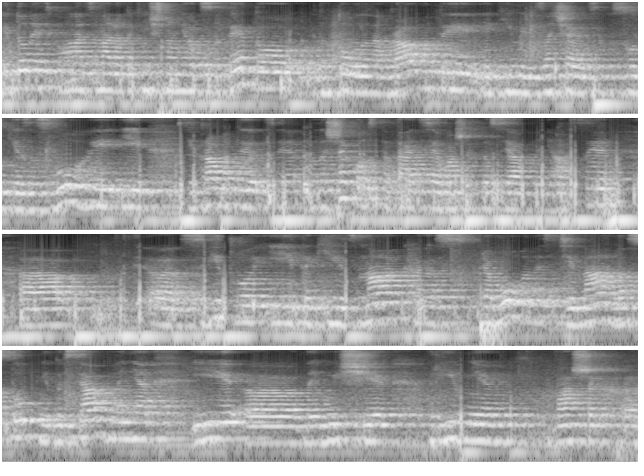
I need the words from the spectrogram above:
Від Донецького національного технічного університету підготовлені грамоти, якими відзначаються високі заслуги, і ці грамоти це не лише констатація ваших досягнень, а це а, світло і такий знак спрямованості на наступні досягнення і е, найвищі рівні ваших е,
